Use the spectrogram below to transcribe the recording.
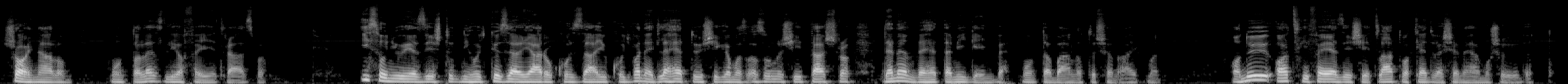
Sajnálom, mondta Leslie a fejét rázva. Iszonyú érzés tudni, hogy közel járok hozzájuk, hogy van egy lehetőségem az azonosításra, de nem vehetem igénybe, mondta bánatosan Eichmann. A nő arckifejezését látva kedvesen elmosolyodott.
